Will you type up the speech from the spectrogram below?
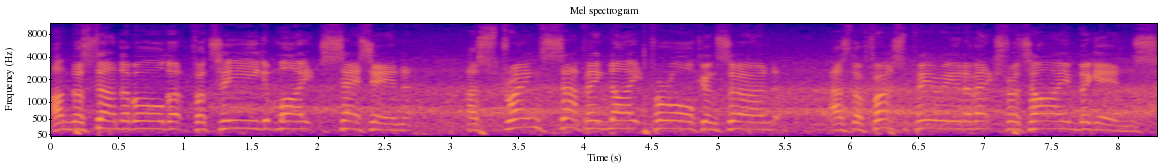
Understandable that fatigue might set in. A strength-sapping night for all concerned as the first period of extra time begins.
